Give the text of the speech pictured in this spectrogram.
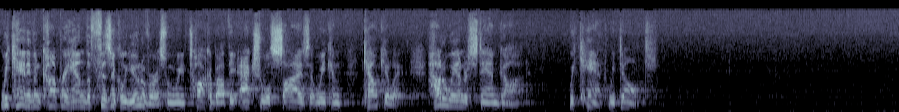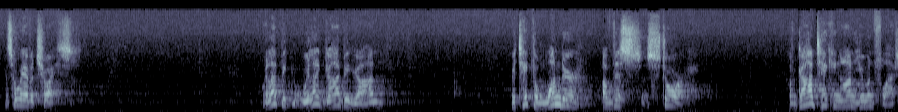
We can't even comprehend the physical universe when we talk about the actual size that we can calculate. How do we understand God? We can't. We don't. And so we have a choice. We let, be, we let God be God. We take the wonder of this story of God taking on human flesh,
